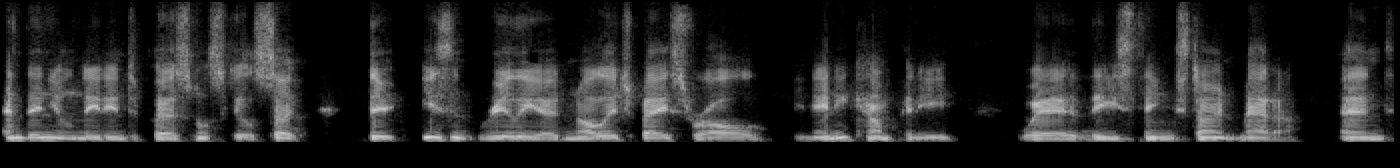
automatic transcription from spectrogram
and then you'll need interpersonal skills. So there isn't really a knowledge based role in any company where these things don't matter. And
